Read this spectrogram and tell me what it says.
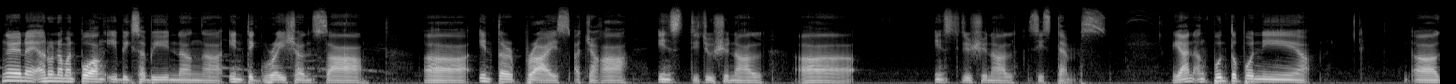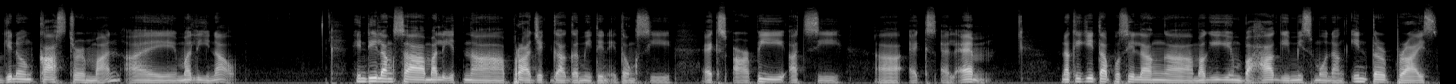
Ngayon ay ano naman po ang ibig sabihin ng uh, integration sa uh, enterprise at saka institutional uh, institutional systems. Yan, ang punto po ni uh, Ginoong Casterman ay malinaw. Hindi lang sa maliit na project gagamitin itong si XRP at si uh, XLM. nakikita po silang ah, magiging bahagi mismo ng enterprise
